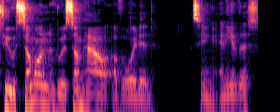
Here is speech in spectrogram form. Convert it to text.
to someone who has somehow avoided seeing any of this,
